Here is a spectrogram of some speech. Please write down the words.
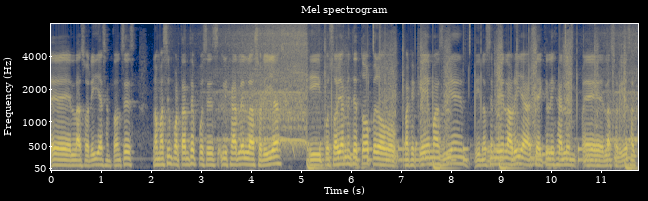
eh, las orillas. Entonces lo más importante pues es lijarle las orillas y pues obviamente todo, pero para que quede más bien y no se mire la orilla, si hay que lijarle eh, las orillas al 100%.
